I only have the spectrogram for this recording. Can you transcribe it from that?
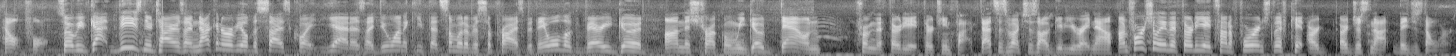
helpful. So we've got these new tires. I'm not gonna reveal the size quite yet as I do wanna keep that somewhat of a surprise, but they will look very good on this truck when we go down from the 38 13 5. That's as much as I'll give you right now. Unfortunately, the 38s on a four inch lift kit are, are just not, they just don't work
